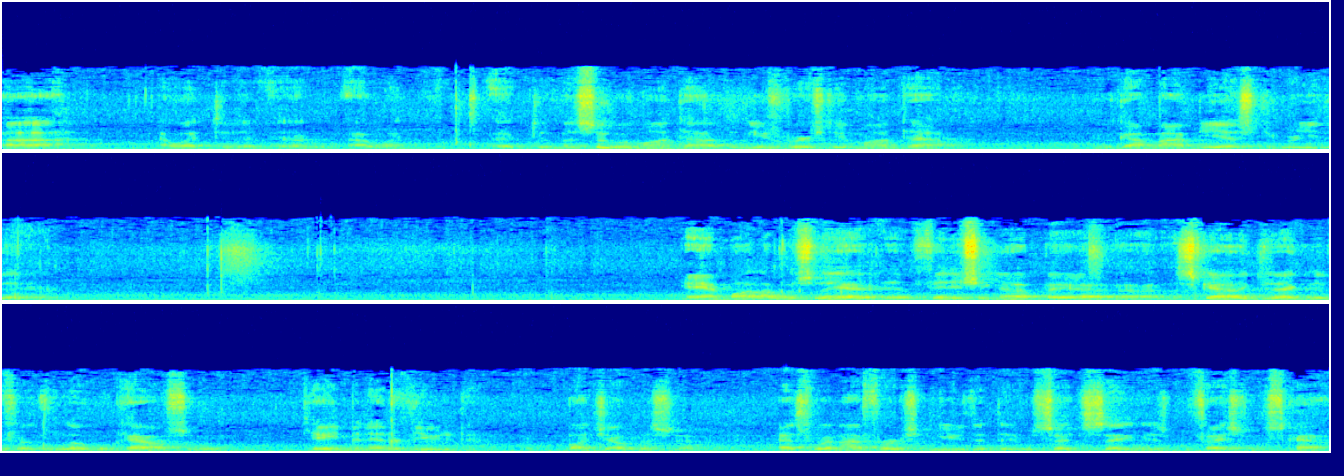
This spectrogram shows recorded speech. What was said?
uh, I went to, uh, I went uh, to Missoula, Montana, to the University of Montana. I got my BS degree there. And while I was there, uh, finishing up there, uh, scout executive for the local council came and interviewed a bunch of us. And that's when I first knew that there was such a thing as professional scout.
